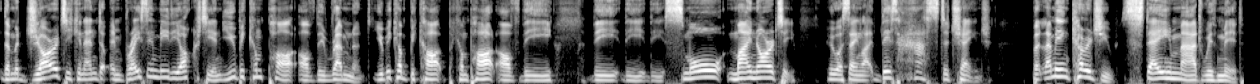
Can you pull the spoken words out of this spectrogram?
the majority can end up embracing mediocrity and you become part of the remnant you become become part of the the the the small minority who are saying like this has to change but let me encourage you stay mad with mid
